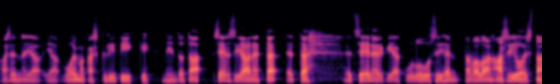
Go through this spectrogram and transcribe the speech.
asenne ja, ja voimakas kritiikki, niin tota, sen sijaan, että, että, että se energia kuluu siihen tavallaan asioista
